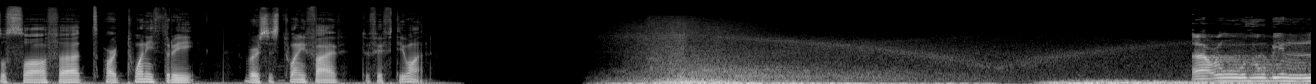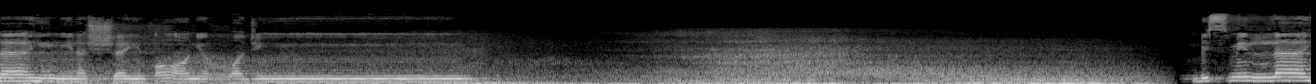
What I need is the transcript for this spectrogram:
Al-Safat, part 23, verses 25 to 51. أعوذ بالله من الشيطان الرجيم بسم الله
